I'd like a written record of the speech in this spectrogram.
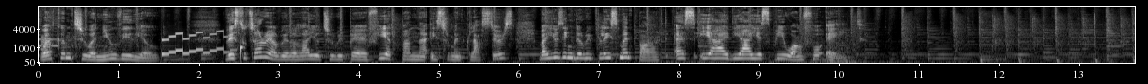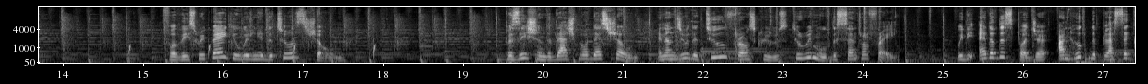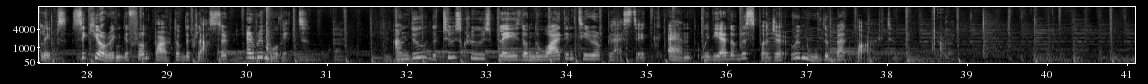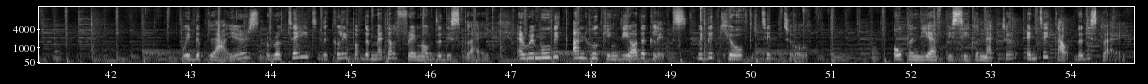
Welcome to a new video. This tutorial will allow you to repair Fiat Panda instrument clusters by using the replacement part SEI DISP148. For this repair you will need the tools shown. Position the dashboard as shown and undo the two front screws to remove the central frame. With the head of the spudger, unhook the plastic clips securing the front part of the cluster and remove it. Undo the two screws placed on the white interior plastic and, with the head of the spudger, remove the back part. With the pliers, rotate the clip of the metal frame of the display and remove it unhooking the other clips with the curved tip tool. Open the FPC connector and take out the display.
